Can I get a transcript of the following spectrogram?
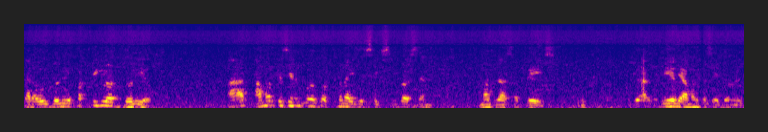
তারা ওই দলীয় পার্টিকুলার দলীয় আর আমার কাছে এরকম কোনো তথ্য নাই যে সিক্সটি পার্সেন্ট মাদ্রাসা পেয়েছে রিয়েলি আমার কাছে এই ধরনের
